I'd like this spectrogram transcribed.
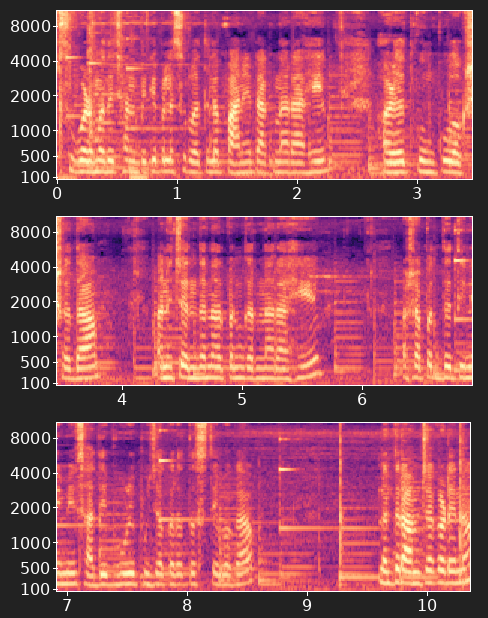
सुगडमध्ये छानपैकी पहिला सुरुवातीला पाणी टाकणार आहे. हळद कुंकू अक्षदा आणि चंदन अर्पण करणार आहे. अशा पद्धतीने मी साधी भोळी पूजा करत असते बघा. नंतर आमच्याकडे ना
